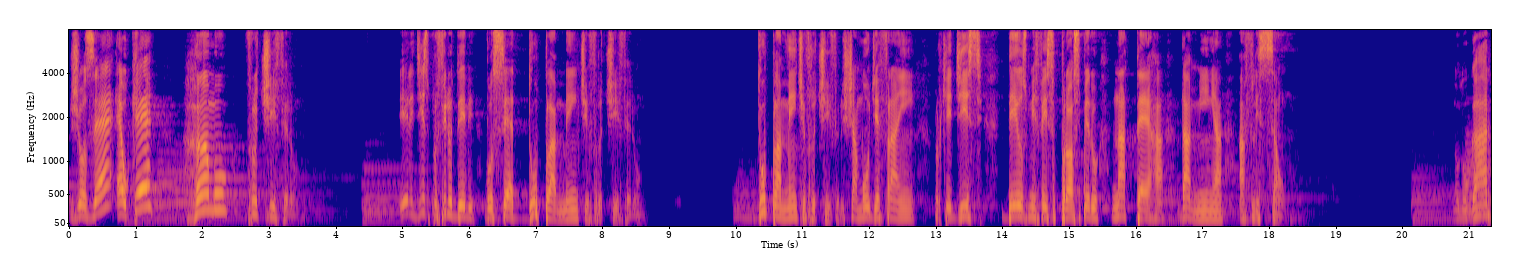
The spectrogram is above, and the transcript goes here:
José é o que? Ramo frutífero. Ele diz para o filho dele: Você é duplamente frutífero. Duplamente frutífero. Chamou de Efraim, porque disse: Deus me fez próspero na terra da minha aflição. No lugar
